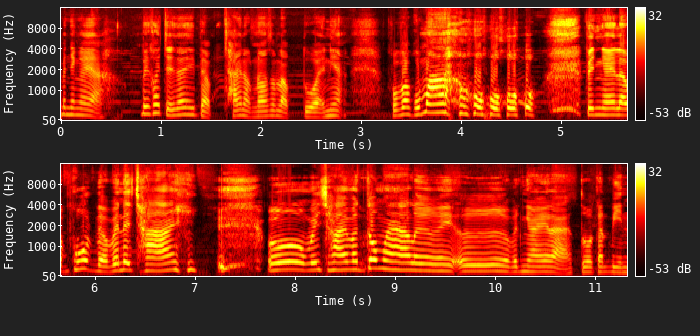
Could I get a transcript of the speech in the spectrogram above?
มันยังไงอะไม่ค่อยจะได้แบบใช้หรอกเนาะสำหรับตัวไอเนี้ยผมว่าผมมาโอ้โหเป็นไงล่ะพูดแบบไม่ได้ใช้ โอ้ไม่ใช้มันก็มาเลย เออ เป็นไงล่ะ ตัวกันบิน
